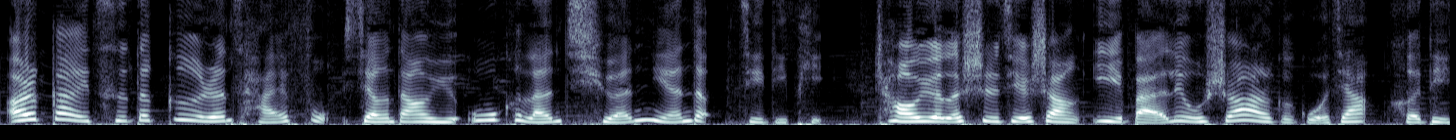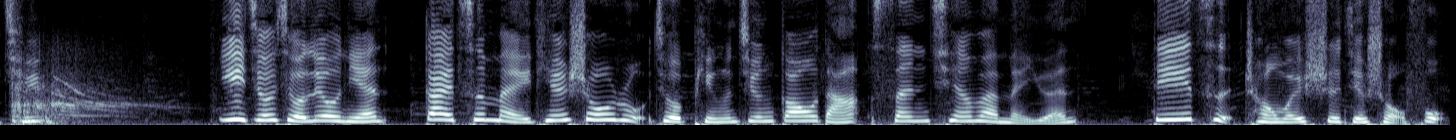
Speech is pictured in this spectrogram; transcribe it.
而盖茨的个人财富相当于乌克兰全年的 GDP，超越了世界上一百六十二个国家和地区。一九九六年，盖茨每天收入就平均高达三千万美元，第一次成为世界首富。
